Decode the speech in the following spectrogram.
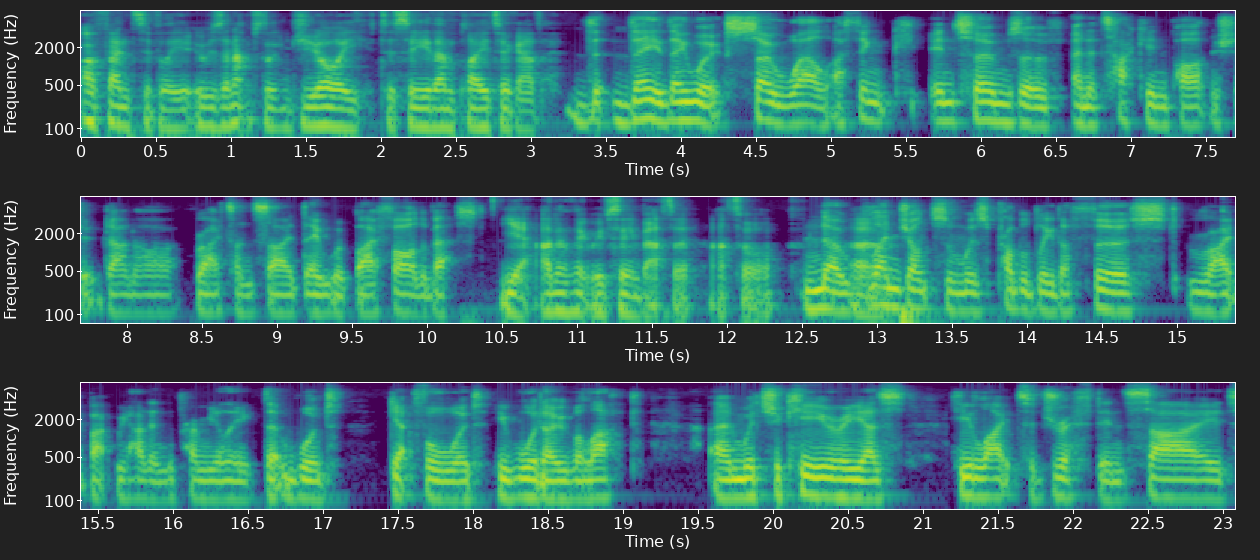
offensively, it was an absolute joy to see them play together. They they work so well. I think in terms of an attacking partnership down our right hand side, they were by far the best. Yeah, I don't think we've seen better at all. No, um, Glenn Johnson was probably the first right back we had in the Premier League that would get forward. He would overlap, and with Shaqiri as he liked to drift inside,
